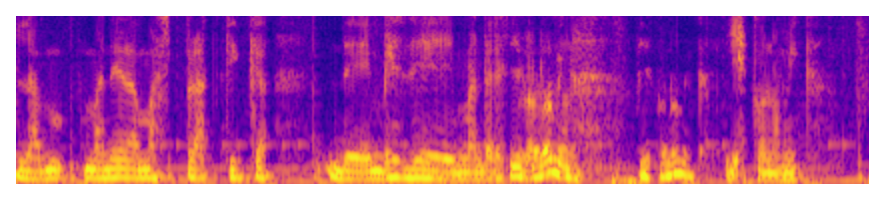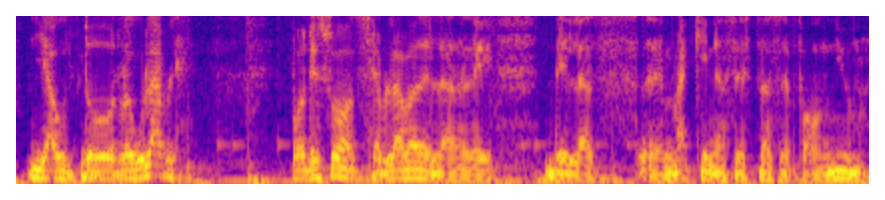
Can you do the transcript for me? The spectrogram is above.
la manera más práctica de, en vez de mandar explorador. Y económica. Y económica. Y autorregulable. Por eso se hablaba de la de, de las eh, máquinas estas de Von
